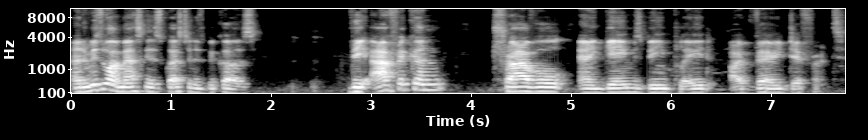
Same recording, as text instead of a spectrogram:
And the reason why I'm asking this question is because the African travel and games being played are very different.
